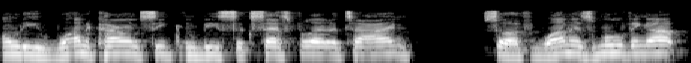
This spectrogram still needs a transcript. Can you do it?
only one currency can be successful at a time. So if one is moving up,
